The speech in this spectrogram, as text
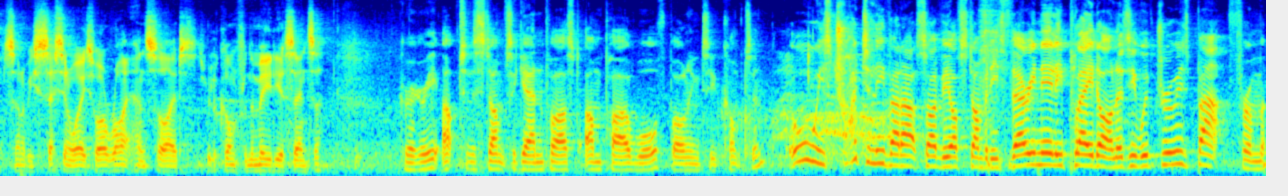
it's going to be setting away to our right-hand side as we look on from the media centre. Gregory up to the stumps again, past umpire Wharf, bowling to Compton. Oh, he's tried to leave that outside the off stump, but he's very nearly played on as he withdrew his bat from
